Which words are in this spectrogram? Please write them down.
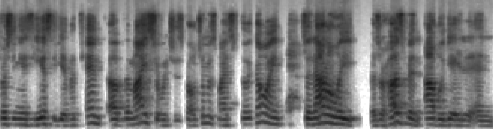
First thing is he has to give a tenth of the miser, which is called Trumas miser, to the Kohen. So not only is her husband obligated and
